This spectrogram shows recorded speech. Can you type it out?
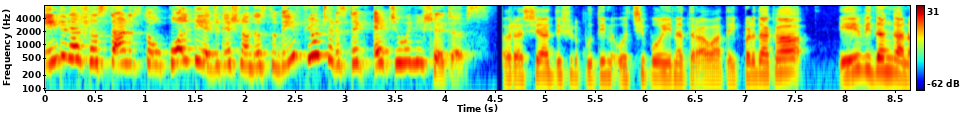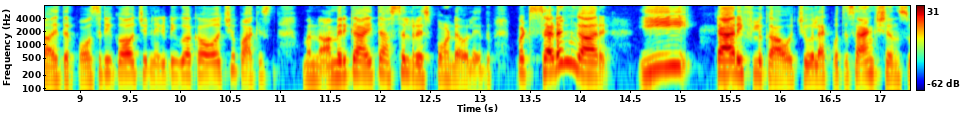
ఇంటర్నేషనల్ స్టాండర్డ్స్తో క్వాలిటీ ఎడ్యుకేషన్ అందిస్తుంది. ఫ్యూచరిస్టిక్ ఎడ్యు ఇనిషియేటివ్స్ రష్యా అధ్యక్షుడు పుతిన్ వచ్చిపోయిన తర్వాత ఇప్పటిదాకా ఏ విధంగానో ఇద్దరు పాజిటివ్ కావచ్చు నెగిటివ్గా కావచ్చు పాకిస్తాన్ మన అమెరికా అయితే అస్సలు రెస్పాండ్ అవ్వలేదు. బట్ సడన్గా ఈ టారిఫ్లు కావచ్చు లేకపోతే శాంక్షన్స్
